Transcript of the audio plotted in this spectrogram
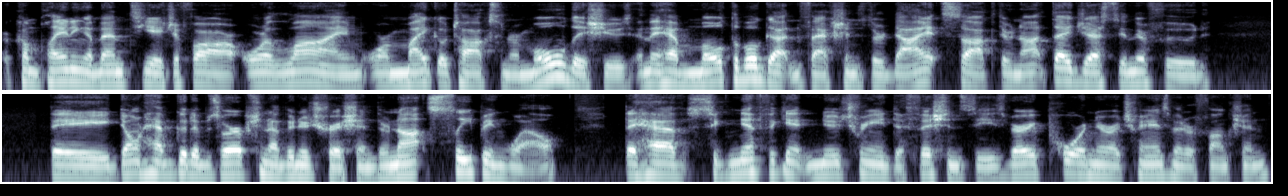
are complaining of MTHFR or Lyme or mycotoxin or mold issues, and they have multiple gut infections. Their diet sucks. They're not digesting their food. They don't have good absorption of their nutrition. They're not sleeping well. They have significant nutrient deficiencies, very poor neurotransmitter function,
